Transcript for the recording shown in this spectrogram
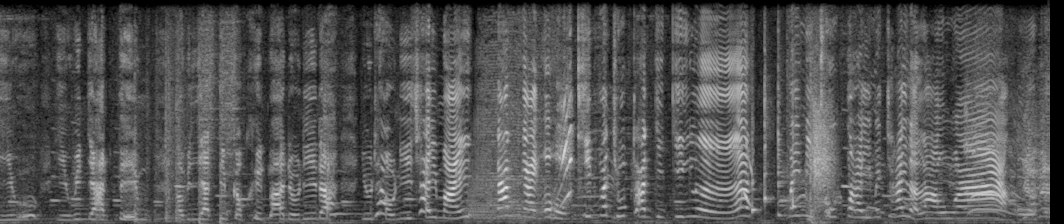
หิวหิววิญญาณติมเอาวิญญาณติมกลับคืนมาเดี๋ยวนี้นะอยู่แถวนี้ใช่ไหมนั่นไงโอ้โหคิดว่าชุบทันจริงๆเหรอ ไม่มีชุบไปไม่ใช่เหรอเราอะโอเค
